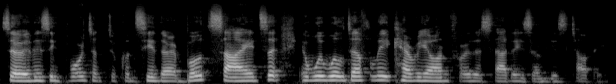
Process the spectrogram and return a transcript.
So it is important to consider both sides, and we will definitely carry on further studies on this topic.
